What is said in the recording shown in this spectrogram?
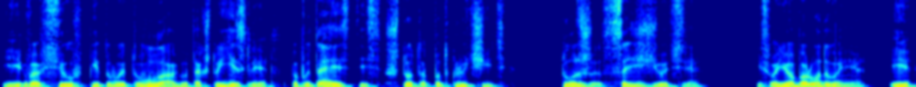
и вовсю впитывают влагу, так что если попытаетесь что-то подключить, тут же сожжете и свое оборудование, и...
